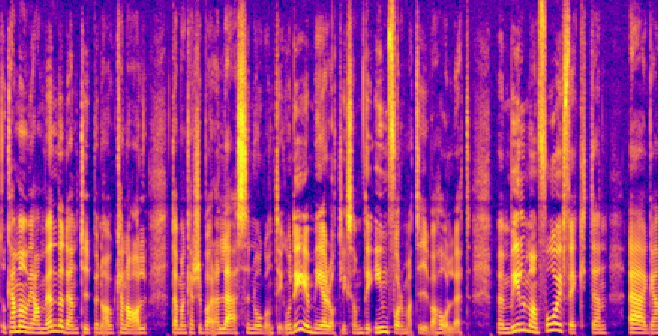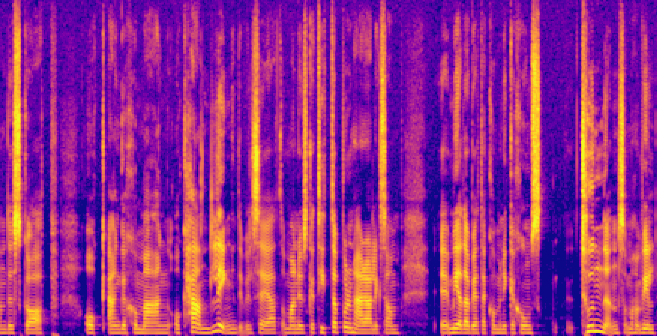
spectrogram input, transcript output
då kan man använda den typen av kanal där man kanske bara läser någonting. Och det är mer åt liksom det informativa hållet. Men vill man få effekten ägandeskap och engagemang och handling, det vill säga att om man nu ska titta på den här liksom Eh, Eh, medarbetarkommunikationstunneln som man vill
